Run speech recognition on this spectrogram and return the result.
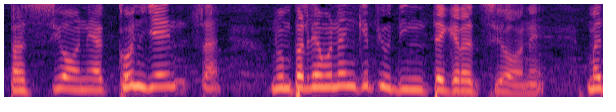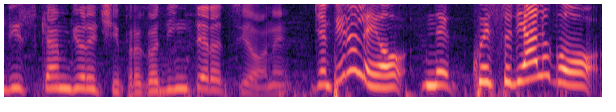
passione, accoglienza, non parliamo neanche più di integrazione, ma di scambio reciproco, di interazione. Giampiero Leo, questo dialogo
